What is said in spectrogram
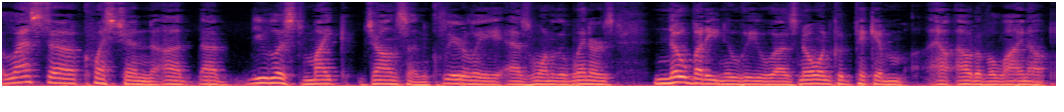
Last uh, question. Uh, uh, you list Mike Johnson clearly as one of the winners. Nobody knew who he was. No one could pick him out of a lineup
